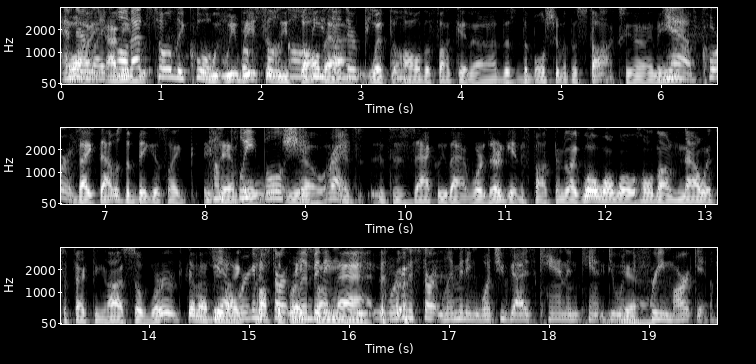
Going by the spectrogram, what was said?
and Well, they're like, I "Oh, mean, that's totally cool." We, we recently saw that with all the fucking uh the, the bullshit with the stocks. You know what I mean? Yeah, of course. Like that was the biggest like example. Complete bullshit, You know, right. it's it's exactly that where they're getting fucked and they're like, whoa, whoa, whoa, hold on, now it's affecting us, so we're gonna be yeah, like we're gonna start on limiting. that. The, we're gonna start limiting what you guys can and can't do in the free market of,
